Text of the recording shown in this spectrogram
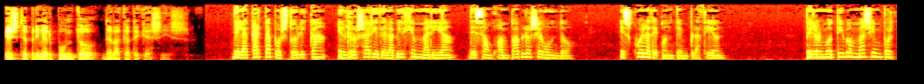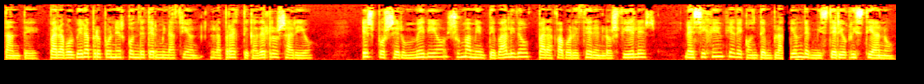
este primer punto de la catequesis. De la Carta Apostólica El Rosario de la Virgen María de San Juan Pablo II, Escuela de Contemplación. Pero el motivo más importante para volver a proponer con determinación la práctica del rosario es por ser un medio sumamente válido para favorecer en los fieles la exigencia de contemplación del misterio cristiano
